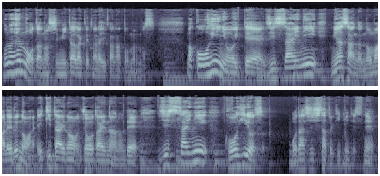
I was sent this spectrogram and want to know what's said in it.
この辺もお楽しみいただけたらいいかなと思います。まあ、コーヒーにおいて実際に皆さんが飲まれるのは液体の状態なので、実際にコーヒーをお出しした時にですね、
